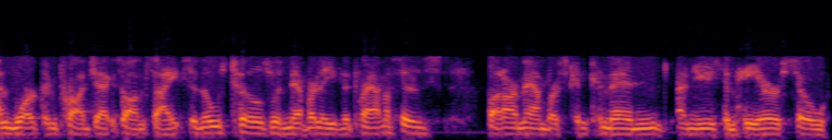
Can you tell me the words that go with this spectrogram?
and working projects on site. So those tools would never leave the premises, but our members can come in and use them here. So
